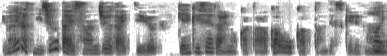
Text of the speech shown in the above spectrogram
いわゆる20代、30代っていう現役世代の方が多かったんですけれども、はい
